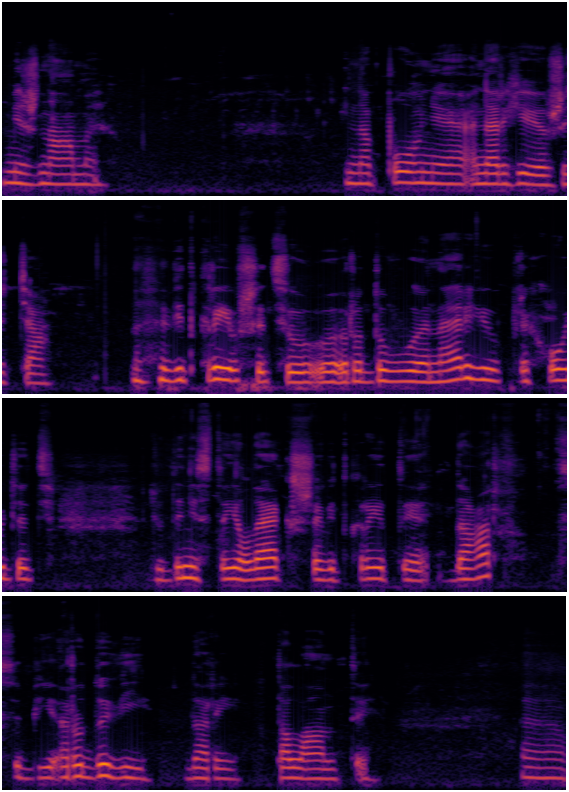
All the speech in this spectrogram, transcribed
між нами і наповнює енергією життя. Відкривши цю родову енергію, приходять, людині стає легше відкрити дар в собі, родові дари, таланти. Е,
